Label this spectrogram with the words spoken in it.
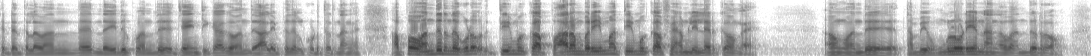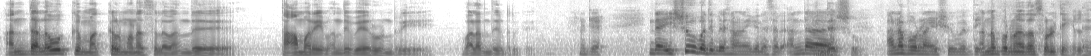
திட்டத்தில் வந்து இந்த இதுக்கு வந்து ஜெயந்திக்காக வந்து அழைப்புதல் கொடுத்துருந்தாங்க. அப்போ வந்திருந்த கூட ஒரு திமுக பாரம்பரியமாக திமுக ஃபேமிலியில் இருக்கவங்க அவங்க வந்து தம்பி உங்களோடயே நாங்கள் வந்துடுறோம். அந்த அளவுக்கு மக்கள் மனசில் வந்து தாமரை வந்து வேரூன்றி வளர்ந்துகிட்டு இருக்கு. ஓகே. இந்த இஷ்யூ பற்றி பேசலாம் நினைக்கிறேன் சார். அந்த issue. அன்னபூர்ணா இஷ்யூ பற்றி அன்னபூர்ணா தான் சொல்லிட்டீங்களே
